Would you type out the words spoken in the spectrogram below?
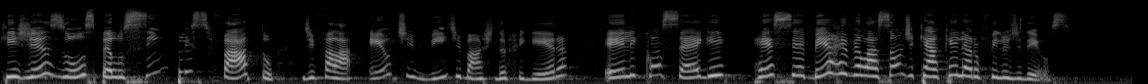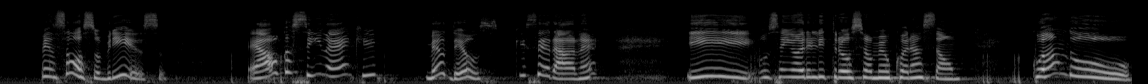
que Jesus, pelo simples fato de falar, eu te vi debaixo da figueira, ele consegue receber a revelação de que aquele era o filho de Deus. Pensou sobre isso? É algo assim, né? Que, meu Deus, que será, né? E o Senhor ele trouxe ao meu coração. Quando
